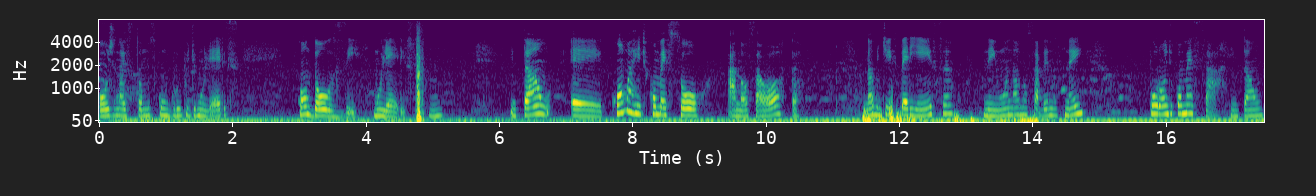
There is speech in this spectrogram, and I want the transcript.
Hoje nós estamos com um grupo de mulheres com 12 mulheres. Hum. Então, é, como a gente começou a nossa horta, nós não tinha experiência nenhuma, nós não sabemos nem por onde começar. Então,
